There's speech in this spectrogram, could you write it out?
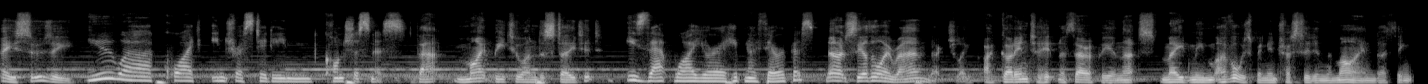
Hey, Susie. You are quite interested in consciousness. That might be to understate Is that why you're a hypnotherapist? No, it's the other way around, actually. I got into hypnotherapy, and that's made me, I've always been interested in the mind. I think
